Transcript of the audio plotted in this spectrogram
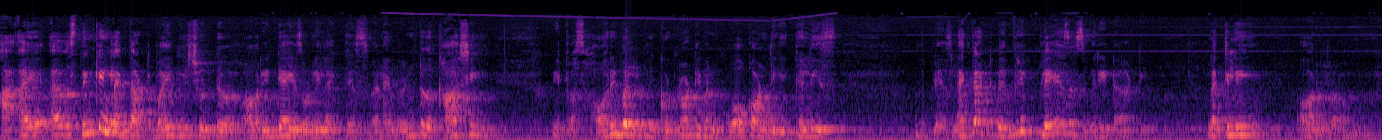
I, I, I was thinking like that. Why we should? Uh, our India is only like this. When I went to the Kashi, it was horrible. We could not even walk on the gullies the place like that every place is very dirty luckily or um,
